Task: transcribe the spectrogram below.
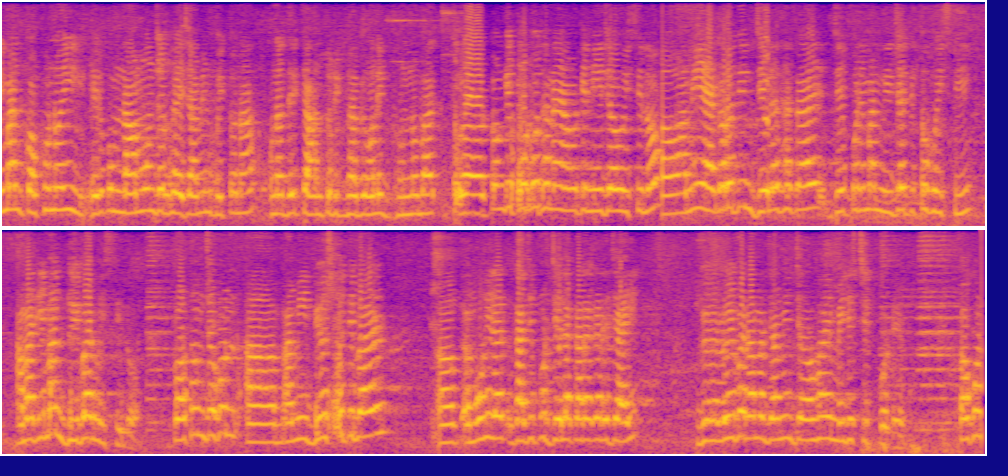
রিমান্ড কখনোই এরকম না মঞ্জুর হয়ে জামিন হইতো না। ওনাদেরকে আন্তরিকভাবে অনেক ধন্যবাদ। টঙ্গী পূর্ব থানায় আমাকে নিয়ে যাওয়া হয়েছিল। আমি এগারো দিন জেলে থাকায় যে পরিমাণ নির্যাতিত হয়েছি, আমার রিমান্ড দুইবার হয়েছিল। প্রথম যখন আমি বৃহস্পতিবার মহিলা গাজীপুর জেলা কারাগারে যাই রবিবার আমার জামিন দেওয়া হয় ম্যাজিস্ট্রেট কোর্টে তখন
